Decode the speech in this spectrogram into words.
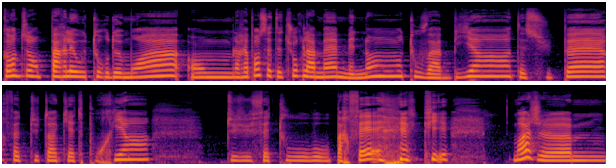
Quand j'en parlais autour de moi, la réponse était toujours la même, mais non, tout va bien, t'es super, fait, tu t'inquiètes pour rien, tu fais tout parfait. puis moi, je,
